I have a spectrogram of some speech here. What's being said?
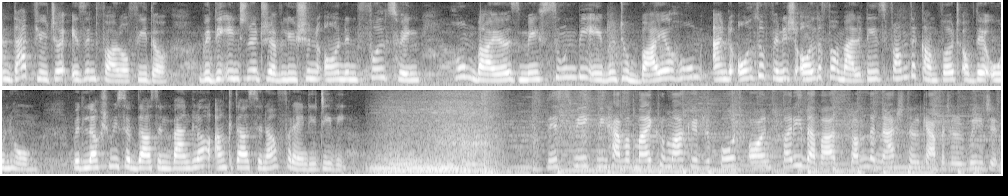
And that future isn't far off either. With the internet revolution on in full swing, home buyers may soon be able to buy a home and also finish all the formalities from the comfort of their own home. With Lakshmi Sivadas in Bangalore, Ankita Sinha for NDTV. This week we have a micro market report on Faridabad from the National Capital Region.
